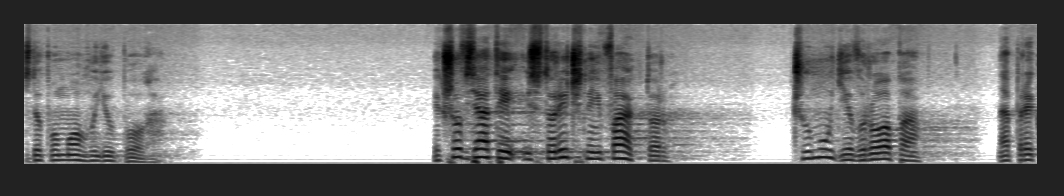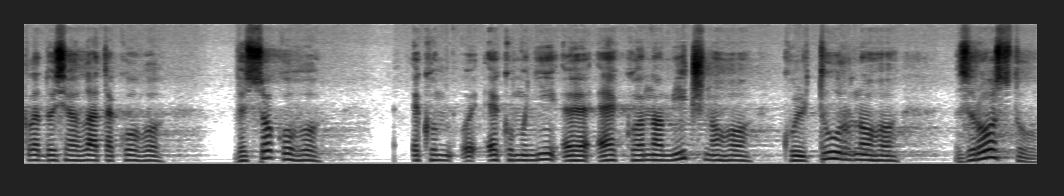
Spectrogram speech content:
з допомогою Бога. Якщо взяти історичний фактор, чому Європа, наприклад, досягла такого високого е, економічного, культурного зросту,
